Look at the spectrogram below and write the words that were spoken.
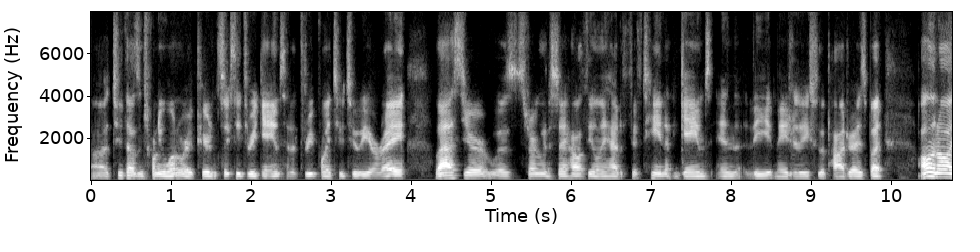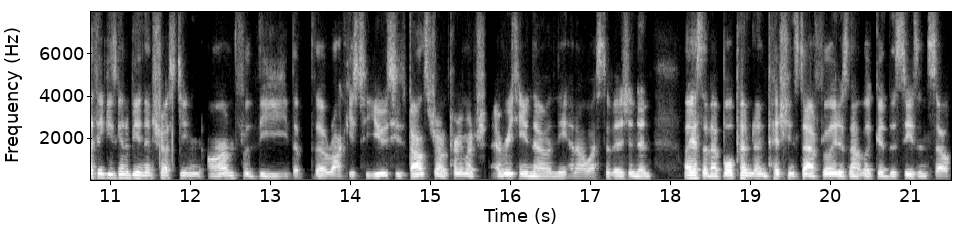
uh, 2021, where he appeared in 63 games, had a 3.22 ERA. Last year was struggling to stay healthy. Only had 15 games in the major leagues for the Padres, but all in all, I think he's going to be an interesting arm for the, the the Rockies to use. He's bounced around pretty much every team now in the NL West division, and like I said, that bullpen and pitching staff really does not look good this season. So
